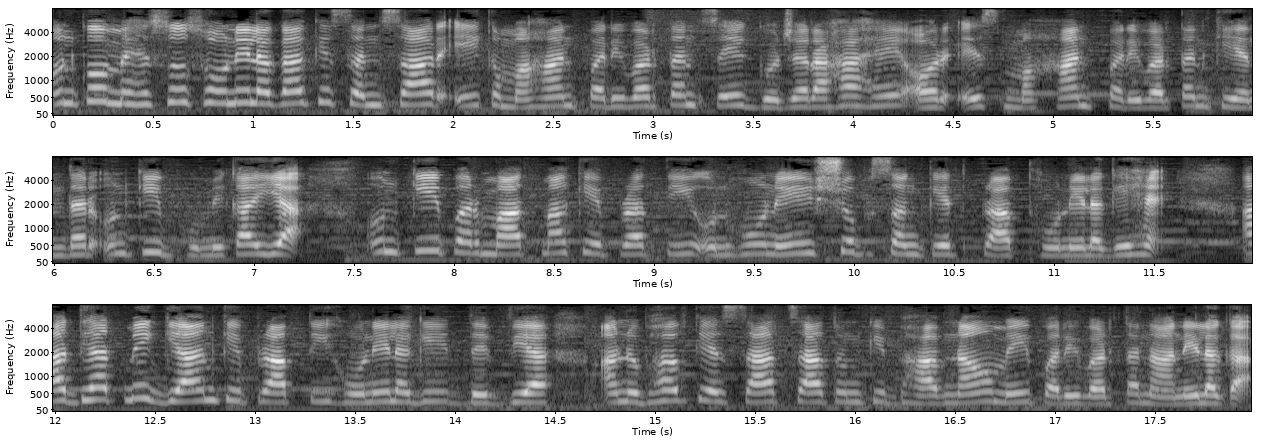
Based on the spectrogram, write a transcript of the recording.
उनको महसूस होने लगा कि संसार एक महान परिवर्तन से गुजर रहा है और इस महान परिवर्तन के अंदर उनकी भूमिका या उनकी परमात्मा के प्रति उन्होंने शुभ संकेत प्राप्त होने लगे हैं। आध्यात्मिक ज्ञान की प्राप्ति होने लगी। दिव्य अनुभव के साथ साथ उनकी भावनाओं में परिवर्तन आने लगा।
